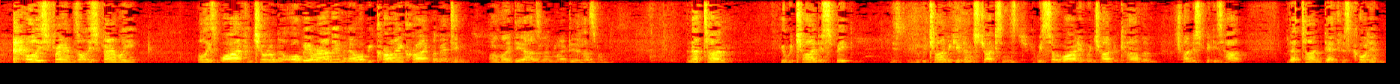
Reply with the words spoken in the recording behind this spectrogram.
all his friends, all his family, all his wife and children, they'll all be around him, and they'll all be crying, crying, lamenting, Oh, my dear husband, my dear husband. And that time, he'll be trying to speak, he's, he'll be trying to give them instructions, he'll be so worried, he'll be trying to calm them, trying to speak his heart. But that time, death has caught him,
